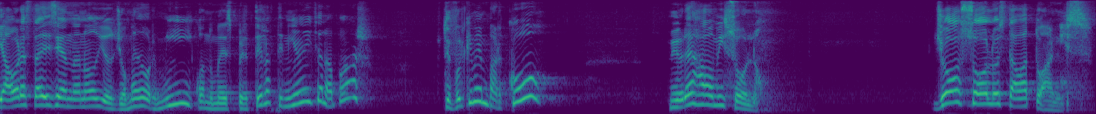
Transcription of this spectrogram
Y ahora está diciendo, no, Dios, yo me dormí y cuando me desperté la tenía ella la paz. Usted fue el que me embarcó. Me hubiera dejado a mí solo. Yo solo estaba tuanis.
